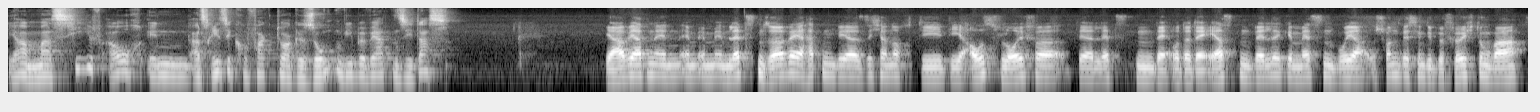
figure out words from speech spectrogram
ja massiv auch in, als Risikofaktor gesunken. Wie bewerten Sie das? Ja, wir hatten in, im, im, letzten Survey hatten wir sicher noch die, die Ausläufer der letzten der, oder der ersten Welle gemessen, wo ja schon ein bisschen die Befürchtung war,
